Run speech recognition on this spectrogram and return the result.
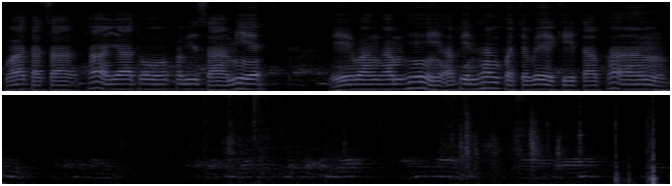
วาตัสสะทายาโทภวิสามิเอวังอัมหิอภินหังปัจเวคิตาพัง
